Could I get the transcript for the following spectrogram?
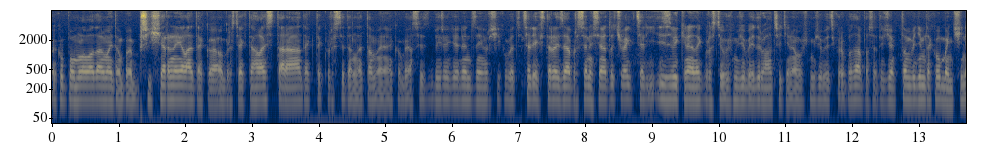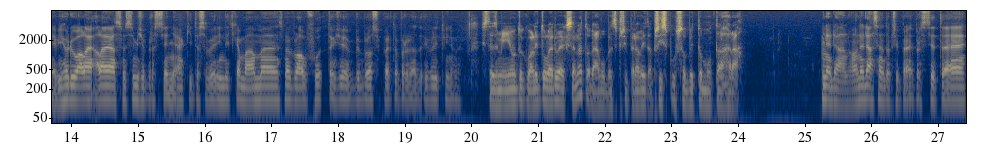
jako pomlouvat, ale mají tam příšerný let, jako jo. prostě jak tahle je stará, tak, tak prostě ten let tam je jakoby asi bych řekl jeden z nejhorších vůbec celý extralize a prostě než si na to člověk celý zvykne, tak prostě už může být druhá třetina, už může být skoro po zápase, takže v tom vidím takovou menší nevýhodu, ale, ale já si myslím, že prostě nějaký to sebe Berlín teďka máme, jsme v Laufu, takže by bylo super to prodat i v Litvínově. Jste zmínil tu kvalitu ledu, jak se na to dá vůbec připravit a přizpůsobit tomu ta hra? Nedá, no, nedá se na to připravit, prostě to je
